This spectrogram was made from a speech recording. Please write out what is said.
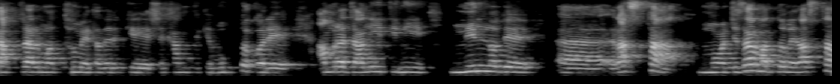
যাত্রার মাধ্যমে তাদেরকে সেখান থেকে মুক্ত করে, আমরা জানি তিনি নীল নদে রাস্তা, মর্যাদার মাধ্যমে রাস্তা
